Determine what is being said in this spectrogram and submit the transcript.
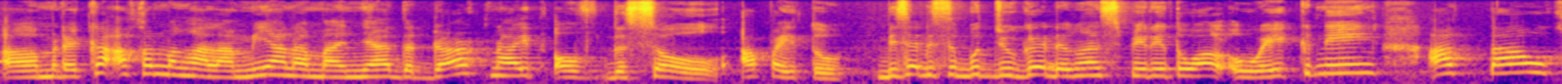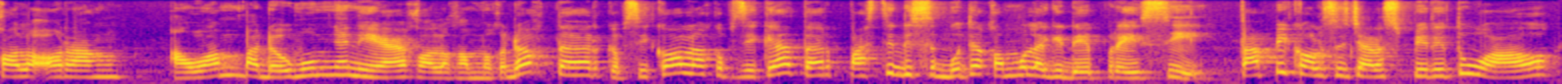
uh, mereka akan mengalami yang namanya the dark night of the soul. Apa itu? Bisa disebut juga dengan spiritual awakening atau kalau orang awam pada umumnya nih ya, kalau kamu ke dokter, ke psikolog, ke psikiater, pasti disebutnya kamu lagi depresi. Tapi kalau secara spiritual,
